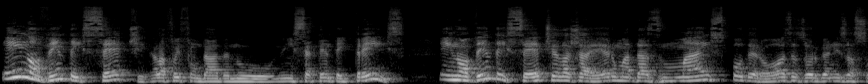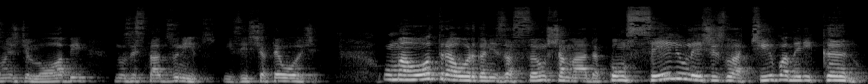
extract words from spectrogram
Em 97, ela foi fundada no, em 73. Em 97, ela já era uma das mais poderosas organizações de lobby nos Estados Unidos. Existe até hoje. Uma outra organização chamada Conselho Legislativo Americano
